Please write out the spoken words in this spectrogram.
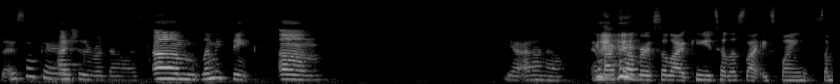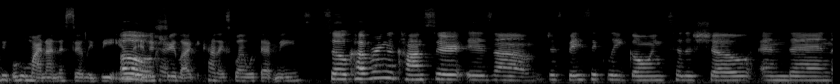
that It's okay. I should have wrote down a list. Um, let me think. Um, yeah, I don't know. And by cover, so like, can you tell us like explain some people who might not necessarily be in Oh, the okay. industry, like kind of explain what that means? So covering a concert is um, just basically going to the show and then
